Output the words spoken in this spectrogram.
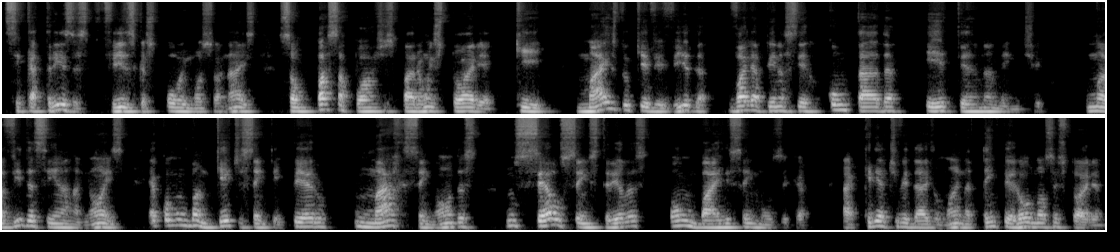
Cicatrizes físicas ou emocionais são passaportes para uma história que, mais do que vivida, vale a pena ser contada eternamente. Uma vida sem arranhões é como um banquete sem tempero, um mar sem ondas, um céu sem estrelas ou um baile sem música. A criatividade humana temperou nossa história,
